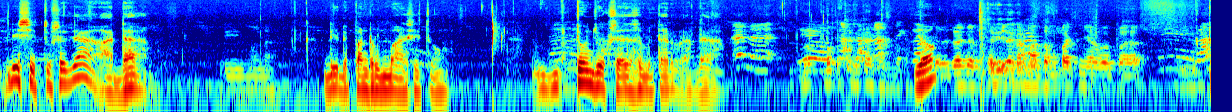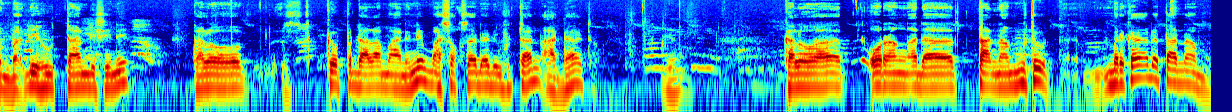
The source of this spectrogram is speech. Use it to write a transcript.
Di situ saja ada. Di mana? di depan rumah situ. Tunjuk saya sebentar ada bapak ceritakan. yo Ceritakan tadi nama tempatnya Bapak. tempat di hutan di sini kalau ke pedalaman ini masuk saja di hutan ada itu. Ya. kalau uh, orang ada tanam itu mereka ada tanam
